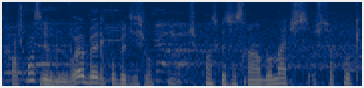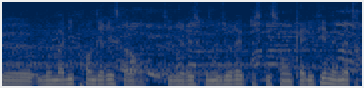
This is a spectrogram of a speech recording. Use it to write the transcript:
franchement, c'est une vraie belle compétition. Je pense que ce sera un beau match, surtout que le Mali prend des risques. Alors, c'est des risques mesurés puisqu'ils sont qualifiés, mais mettre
